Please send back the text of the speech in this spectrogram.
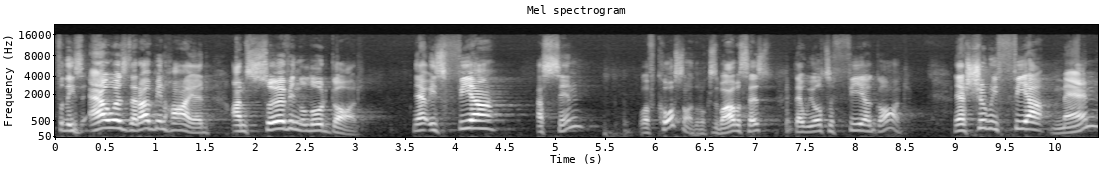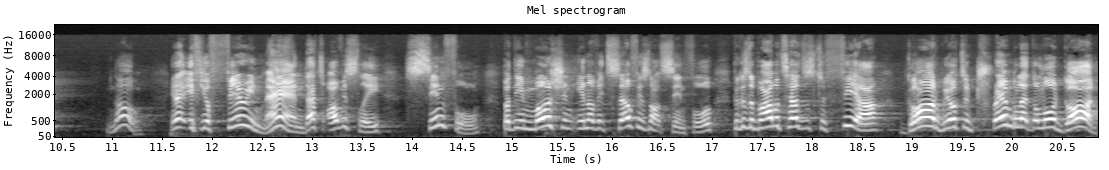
for these hours that I've been hired. I'm serving the Lord God. Now, is fear a sin? Well, of course not, because the Bible says that we ought to fear God. Now, should we fear man? No. You know, if you're fearing man, that's obviously sinful, but the emotion in of itself is not sinful because the Bible tells us to fear God. We ought to tremble at the Lord God.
